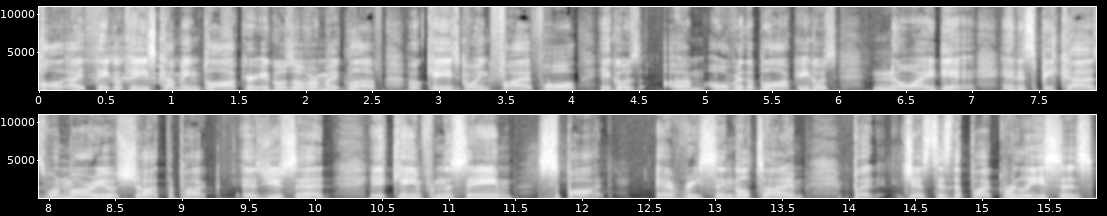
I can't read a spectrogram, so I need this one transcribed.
All I think, okay, he's coming blocker, it goes over my glove. Okay, he's going five hole, it goes um, over the block. He goes, no idea. And it's because when Mario shot the puck, as you said, it came from the same spot every single time. But just as the puck releases,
